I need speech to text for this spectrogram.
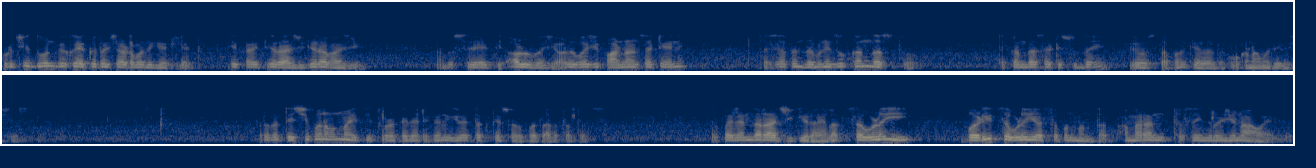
पुढची दोन पिकं एकत्र चार्टमध्ये घेतलेत. एक आहे ती राजगिरा भाजी आणि दुसरी आहे ती अळू भाजी अळू भाजी पानांसाठी आणि तसेच आपण जमिनीत जो कंद असतो त्या कंदासाठी सुद्धा हे व्यवस्थापन केलं जातं. कोकणामध्ये विशेषतः. तर आता त्याची पण आपण माहिती थोडक्यात त्या ठिकाणी घेऊया. तक्ते स्वरूपात अर्थातच. तर पहिल्यांदा राजगिरा. याला चवळई बडी चवळी असं पण म्हणतात. अमॅरॅन्थस इंग्रजी नाव आहे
